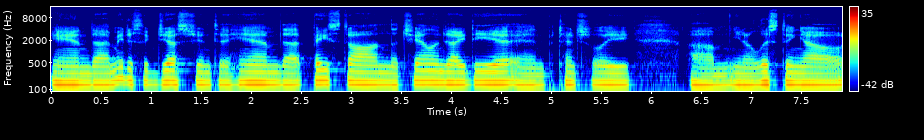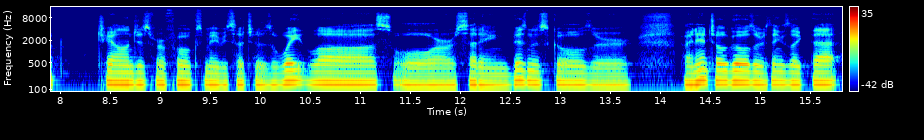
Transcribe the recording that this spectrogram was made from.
And I made a suggestion to him that based on the challenge idea and potentially, um, you know, listing out challenges for folks, maybe such as weight loss or setting business goals or financial goals or things like that.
